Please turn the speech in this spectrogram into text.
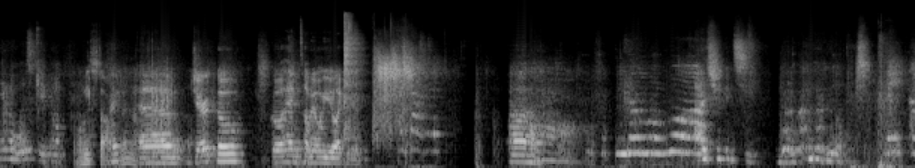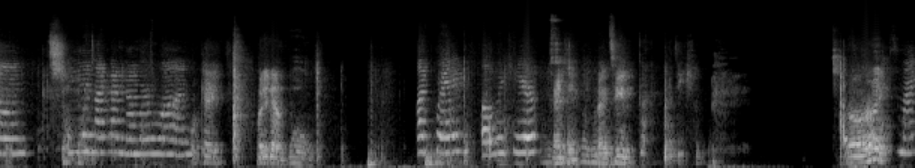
Damn it, what's keeping him? Oh, he stopped now. Um, Jericho, go ahead and tell me what you like to do. Uh, Number one. as you can see. Wait, um, Stop even it. I got number one. Okay, put it down. Whoa. I play over here. 19. 19. All right. It's my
